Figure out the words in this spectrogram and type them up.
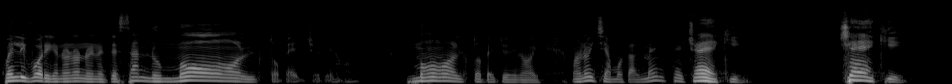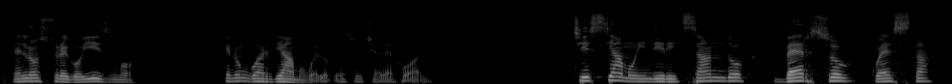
quelli fuori che non hanno niente stanno molto peggio di noi, molto peggio di noi, ma noi siamo talmente ciechi, ciechi nel nostro egoismo che non guardiamo quello che succede fuori. Ci stiamo indirizzando verso questa,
